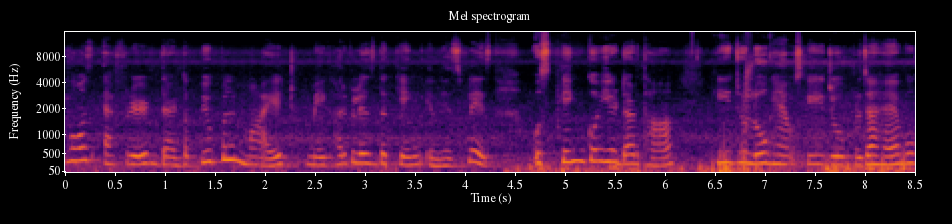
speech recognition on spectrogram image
was afraid that the people might make Hercules the king in his place उस किंग को ये डर था कि जो लोग हैं, उसकी जो प्रजा है, वो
